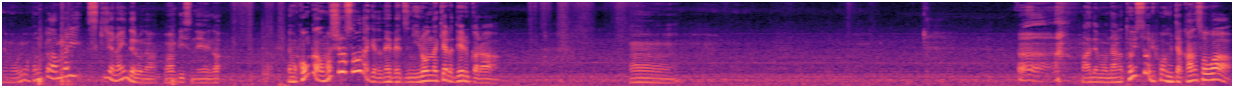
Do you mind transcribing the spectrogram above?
でも俺は本当はあんまり好きじゃないんだろうな、ワンピースの映画。でも今回面白そうだけどね、別にいろんなキャラ出るから。うん。まあでもなんかトイ・ストーリー4見た感想は、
